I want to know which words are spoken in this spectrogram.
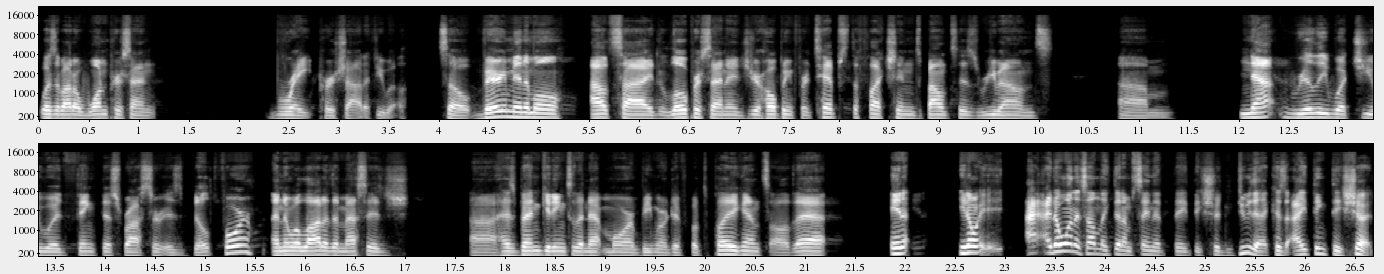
was about a 1% rate per shot, if you will. So very minimal outside, low percentage. You're hoping for tips, deflections, bounces, rebounds. Um, not really what you would think this roster is built for. I know a lot of the message uh, has been getting to the net more, be more difficult to play against, all of that. And, you know, I, I don't want to sound like that I'm saying that they, they shouldn't do that because I think they should.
